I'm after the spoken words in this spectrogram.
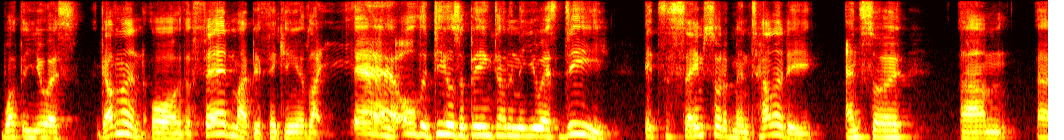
what the US government or the Fed might be thinking of, like, yeah, all the deals are being done in the USD. It's the same sort of mentality and so um, uh,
